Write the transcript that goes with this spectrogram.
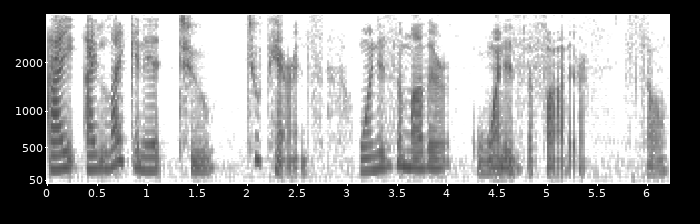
I, I liken it to two parents. One is the mother, one is the father. So,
